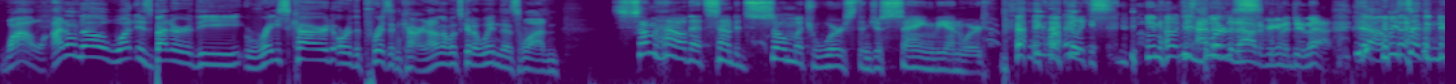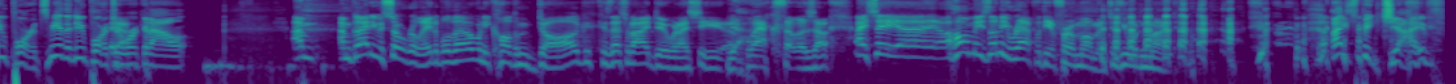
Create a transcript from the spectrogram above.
Wow. I don't know what is better, the race card or the prison card. I don't know what's going to win this one. Somehow that sounded so much worse than just saying the N word. like, I feel like, you know, just The blurt it out if you're going to do that. Yeah, at least say the Newports. Me and the Newports Yeah. are working out. I'm I'm glad he was so relatable though when he called him dog because that's what I do when I see uh, Yeah. black fellas out. I say, uh, homies, let me rap with you for a moment if you wouldn't mind. I speak jive.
